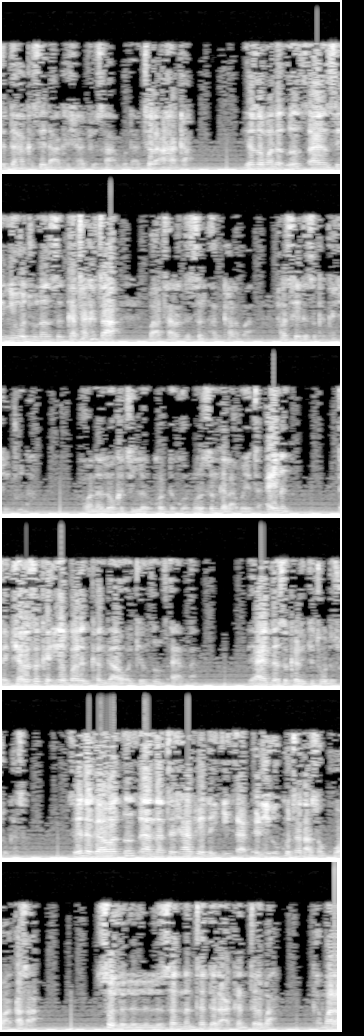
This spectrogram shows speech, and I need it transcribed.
Duk da haka sai da aka shafe sa a guda cir a haka. Ya zama da tsuntsayen sun yi wa junansu kaca-kaca ba tare da sun ankara ba har sai da suka kashe juna. A wannan lokacin larkur da gurbur sun galabaita ainin da kyar suka iya barin kan gawawakin tsuntsayen nan yayin da suka rikito da su kasa sai da gawar tsuntsayen nan ta shafe dakika ɗari uku tana saukowa ƙasa. Sululululu sannan ta dira akan turba kamar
